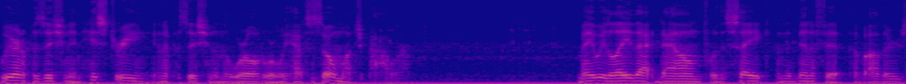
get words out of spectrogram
We are in a position in history, in a position in the world where we have so much power. May we lay that down for the sake and the benefit of others.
